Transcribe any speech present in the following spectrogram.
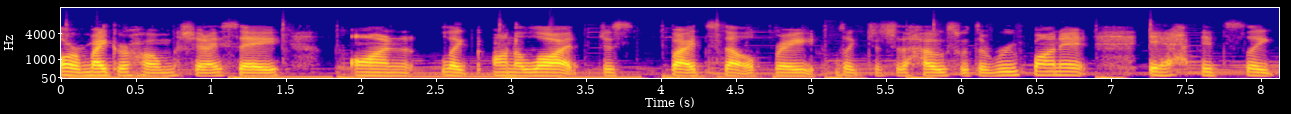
or micro home, should I say, on like on a lot just by itself, right? Like just a house with a roof on it. it it's like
